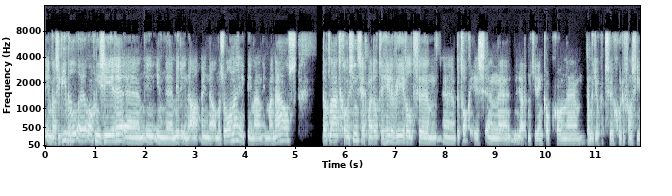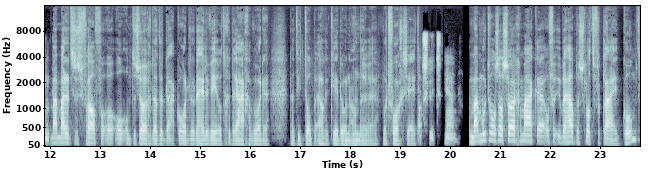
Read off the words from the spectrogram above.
in Brazilië wil uh, organiseren, uh, in, in uh, midden in de, in de Amazone, ik neem aan in Manaus. Dat laat gewoon zien zeg maar, dat de hele wereld ehm, betrokken is. En ja, dat moet je denk ik ook gewoon, daar moet je ook het goede van zien. Maar, maar het is vooral voor, om te zorgen dat de akkoorden door de hele wereld gedragen worden. Dat die top elke keer door een ander wordt voorgezeten. Absoluut, ja. Maar moeten we ons al zorgen maken of er überhaupt een slotverklaring komt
